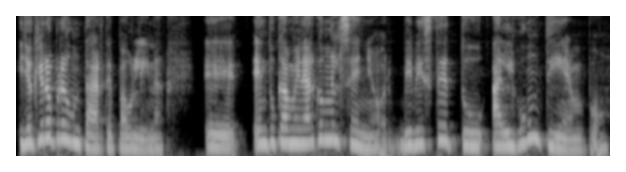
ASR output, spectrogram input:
Y yo quiero preguntarte, Paulina, eh, en tu caminar con el Señor, ¿viviste tú algún tiempo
